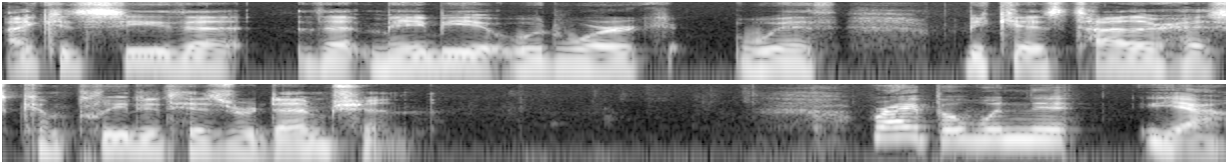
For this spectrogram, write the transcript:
I could see that that maybe it would work with because Tyler has completed his redemption. Right, but wouldn't it yeah,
